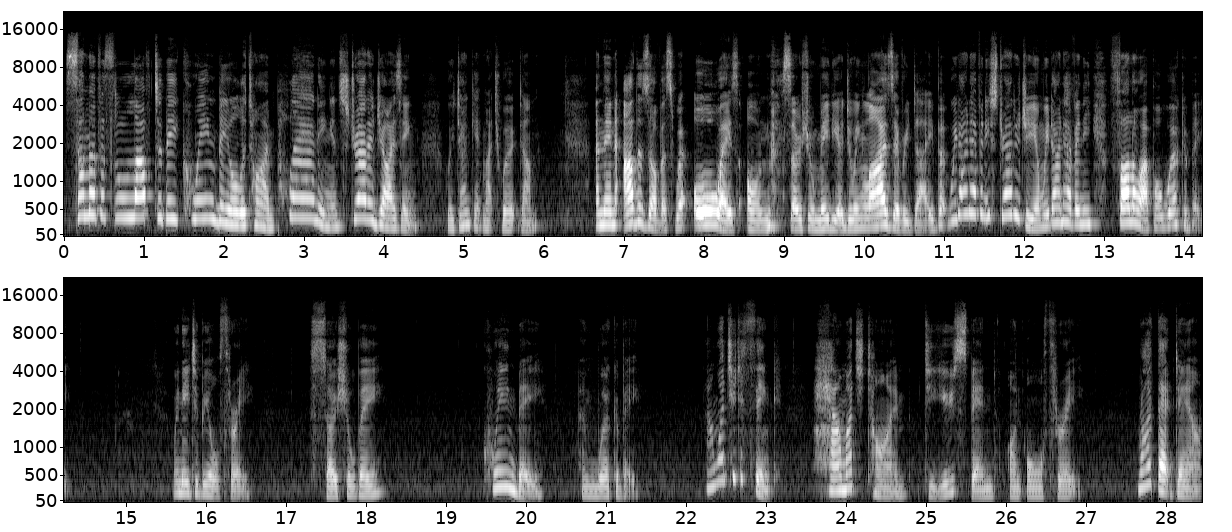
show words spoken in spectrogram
Some of us love to be queen bee all the time, planning and strategizing. We don't get much work done. And then others of us, we're always on social media doing lives every day, but we don't have any strategy and we don't have any follow up or worker bee. We need to be all three social bee, queen bee, and worker bee. I want you to think how much time do you spend on all three? Write that down.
